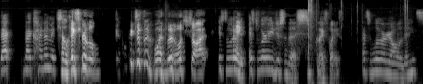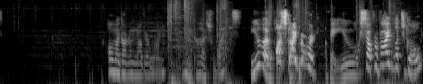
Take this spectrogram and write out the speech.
That that kind of makes I like your little- Just like one little shot. It's literally it's literally just this. Nice place. That's literally all it is. Oh my god, another one. Oh my gosh, what? You have a A sniper! okay. You Self revive, let's go.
